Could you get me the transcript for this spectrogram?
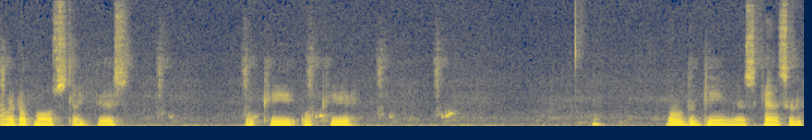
part of mouse like this. Okay okay. Oh the game is cancelled.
